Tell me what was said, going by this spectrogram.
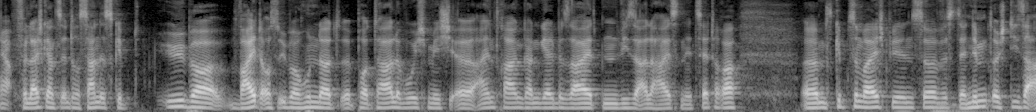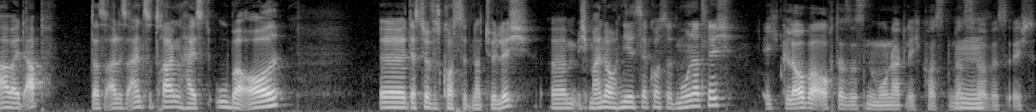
Ja. Vielleicht ganz interessant, es gibt über, weitaus über 100 äh, Portale, wo ich mich äh, eintragen kann, gelbe Seiten, wie sie alle heißen, etc. Ähm, es gibt zum Beispiel einen Service, der nimmt euch diese Arbeit ab. Das alles einzutragen heißt Uber All. Äh, der Service kostet natürlich. Ähm, ich meine auch, Nils, der kostet monatlich. Ich glaube auch, dass es ein monatlich kostender mhm. Service ist.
